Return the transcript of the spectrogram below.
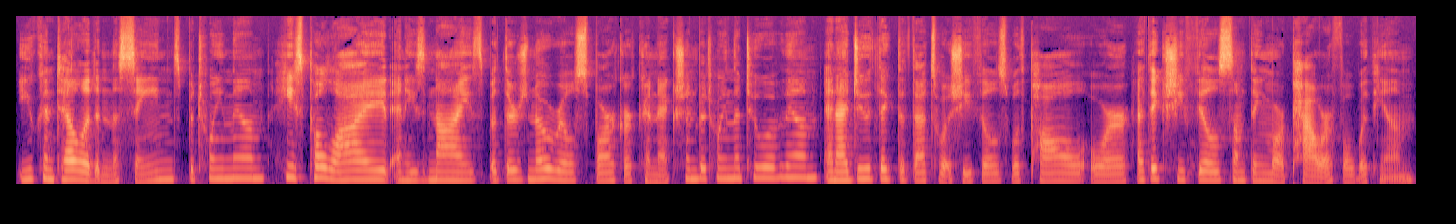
You can tell it in the scenes between them. He's polite and he's nice, but there's no real spark or connection between the two of them. And I do think that that's what she feels with Paul, or I think she feels something more powerful with him.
